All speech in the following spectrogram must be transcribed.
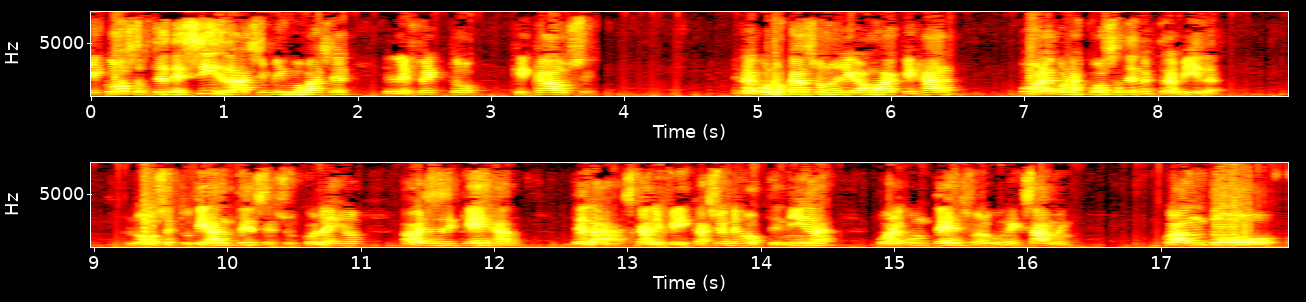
qué cosa usted decida, así mismo va a ser el efecto que cause. En algunos casos nos llegamos a quejar por algunas cosas de nuestra vida, los estudiantes en sus colegios a veces se quejan de las calificaciones obtenidas por algún test o algún examen, cuando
